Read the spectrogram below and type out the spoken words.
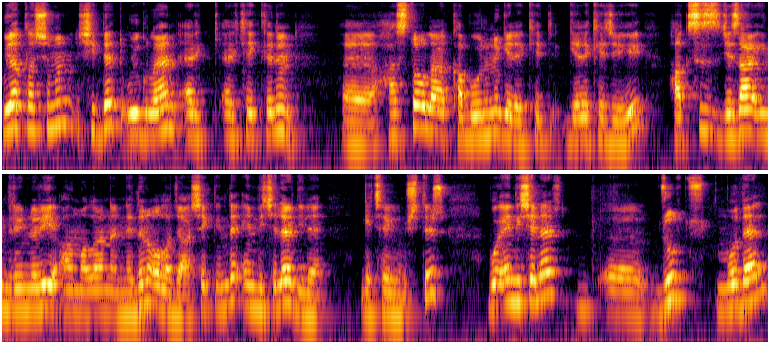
Bu yaklaşımın şiddet uygulayan er, erkeklerin e, hasta olarak kabulünü gereke, gerekeceği, haksız ceza indirimleri almalarına neden olacağı şeklinde endişeler dile getirilmiştir. Bu endişeler e, Zult model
